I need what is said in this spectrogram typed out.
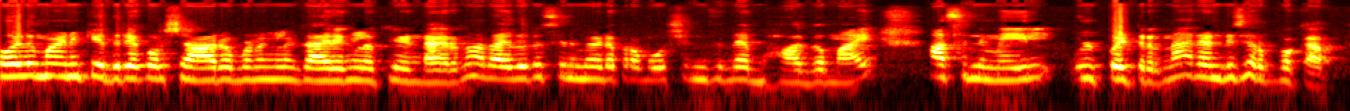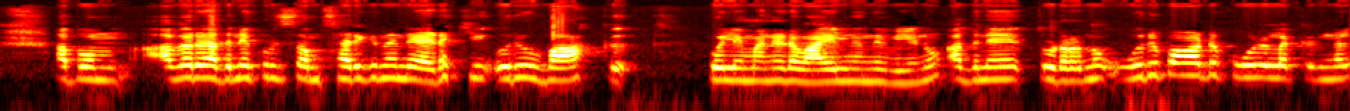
പേളിമാണിക്കെതിരെ കുറച്ച് ആരോപണങ്ങളും കാര്യങ്ങളൊക്കെ ഉണ്ടായിരുന്നു. അതായത് ഒരു സിനിമയുടെ പ്രൊമോഷൻസിന്റെ ഭാഗമായി ആ സിനിമയിൽ ഉൾപ്പെട്ടിരുന്ന രണ്ട് ചെറുപ്പക്കാർ. അപ്പം അവർ അതിനെക്കുറിച്ച് സംസാരിക്കുന്നതിന്റെ ഇടയ്ക്ക് ഒരു വാക്ക് പുലിമണിയുടെ വായിൽ നിന്ന് വീണു. അതിനെ തുടർന്ന് ഒരുപാട് കോളിളക്കങ്ങൾ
